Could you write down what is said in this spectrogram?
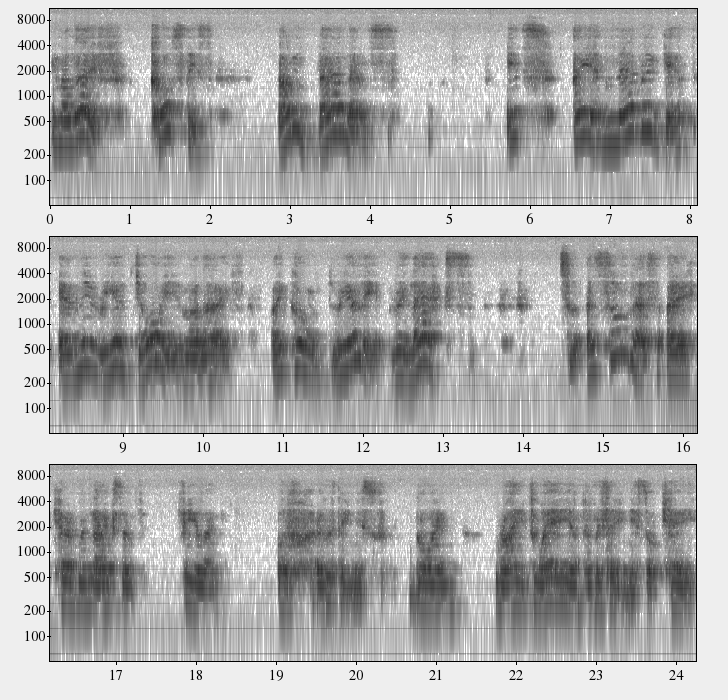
in my life, caused this unbalance. It's I never get any real joy in my life. I can't really relax. So as soon as I can relax and feel like, oh, everything is going right way and everything is okay,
